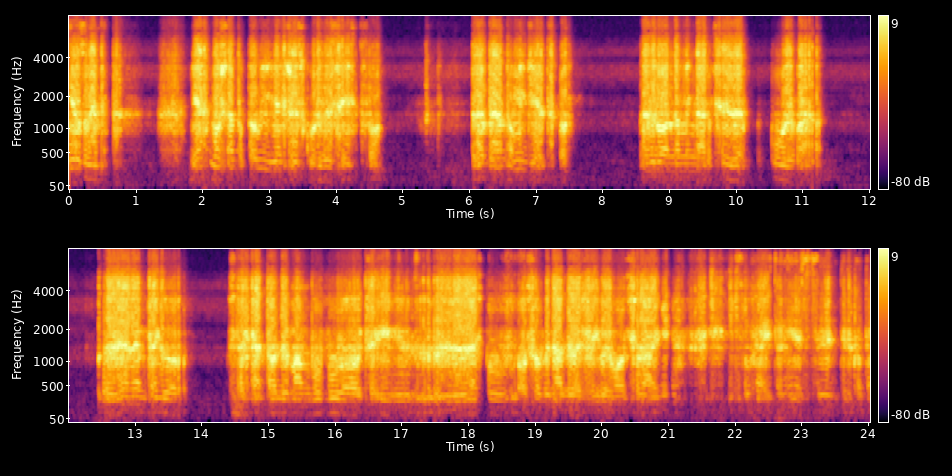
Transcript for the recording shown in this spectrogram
Nie rozumiem. Jak można popełnić wieże skurwysyństwo? Zabrano mi dziecko. Nazwano mi narcyzem. Kurwa. Względem tego spektatora mam w ogóle oczy i zespół osoby nadwrażliwe emocjonalnie. Słuchaj, to nie jest y, tylko to.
